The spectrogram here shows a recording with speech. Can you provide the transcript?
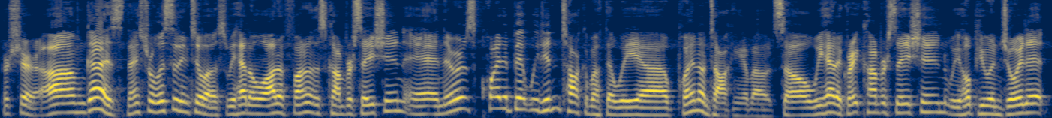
For sure. Um, guys, thanks for listening to us. We had a lot of fun in this conversation, and there was quite a bit we didn't talk about that we uh, planned on talking about. So we had a great conversation. We hope you enjoyed it.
